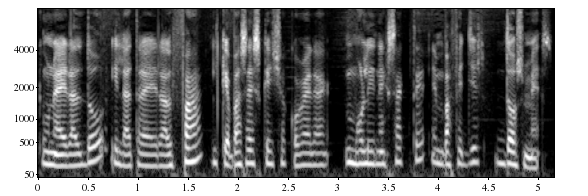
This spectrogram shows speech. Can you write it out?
que una era el do i l'altra era el fa. El que passa és que això, com era molt inexacte, em va afegir dos més.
